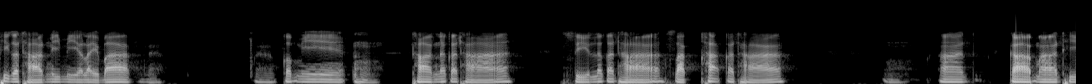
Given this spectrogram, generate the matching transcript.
พิกถานี่มีอะไรบ้างนะก็มีทานกถา ศีลกถา สักขะกถาอากามาที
